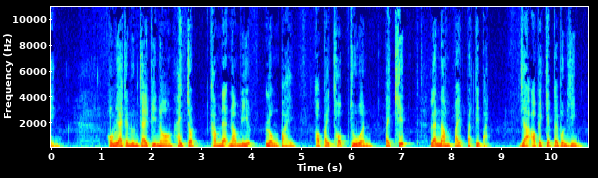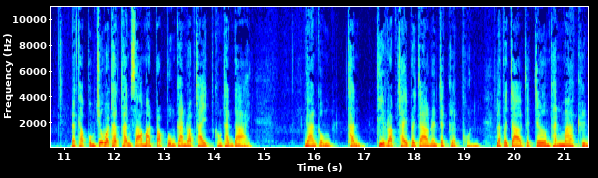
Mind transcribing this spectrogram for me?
ริง ๆ ผมอยากจะหนุนใจพี่น้องให้จดคำแนะนำนี้ลงไป เอาไปทบทวนไปคิด และนำไปปฏิบัติ อย่าเอาไปเก็บไว้บนหิ้งนะครับ ผมเชื่อว่าถ้าท่านสามารถปรับปรุงการรับใช้ของท่านได้ งานของท่านที่รับใช้พระเจ้านั้นจะเกิดผล และพระเจ้าจะเจิมท่านมากขึ้น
